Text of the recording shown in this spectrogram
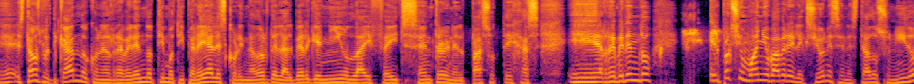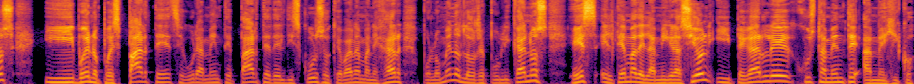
Eh, estamos platicando con el reverendo Timothy Pereira, el coordinador del albergue New Life Faith Center en El Paso, Texas. Eh, reverendo, el próximo año va a haber elecciones en Estados Unidos y bueno, pues parte, seguramente parte del discurso que van a manejar, por lo menos los republicanos, es el tema de la migración y pegarle justamente a México.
